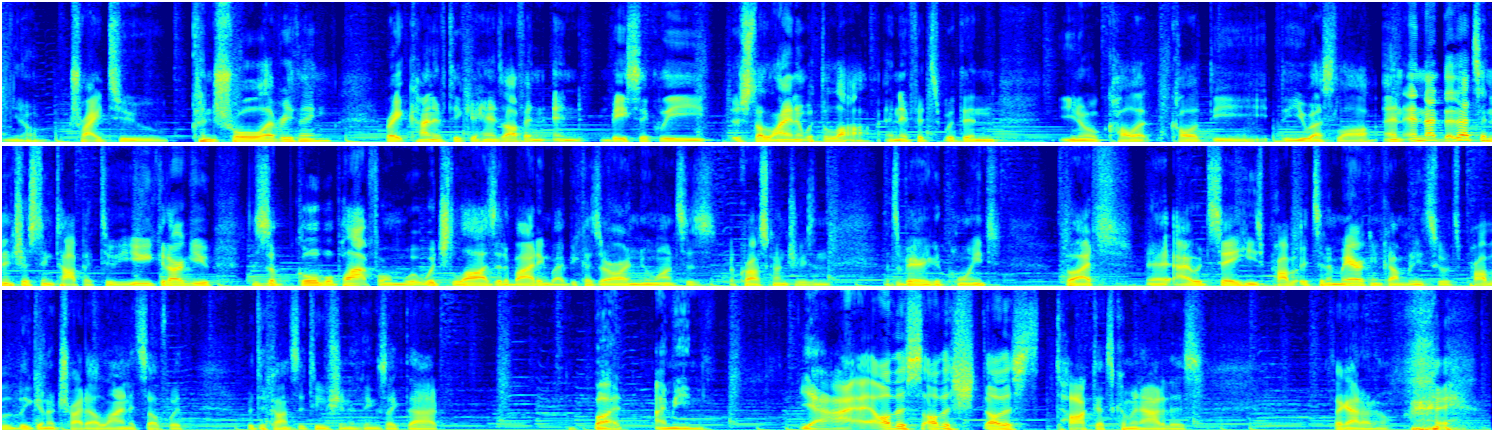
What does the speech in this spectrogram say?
you know try to control everything right kind of take your hands off and and basically just align it with the law and if it's within you know call it call it the the U.S. law, and and that that's an interesting topic too. You could argue this is a global platform. Which law is it abiding by? Because there are nuances across countries, and that's a very good point. But uh, I would say he's probably it's an American company, so it's probably going to try to align itself with with the Constitution and things like that. But I mean, yeah, I, all this all this all this talk that's coming out of this, it's like I don't know.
